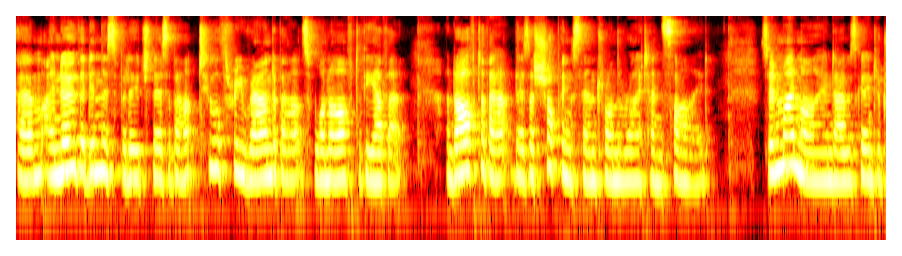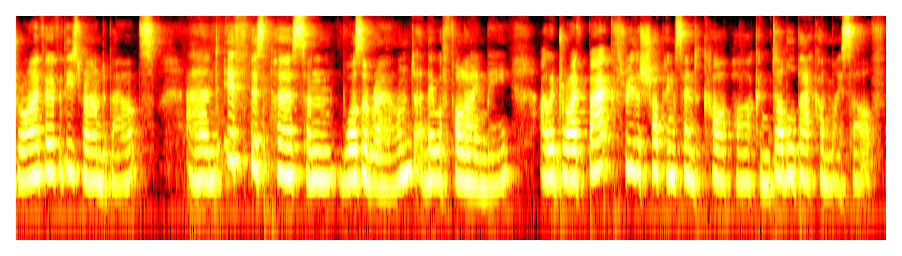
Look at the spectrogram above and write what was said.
um, I know that in this village there's about two or three roundabouts, one after the other. And after that, there's a shopping centre on the right-hand side. So in my mind, I was going to drive over these roundabouts and if this person was around and they were following me, I would drive back through the shopping centre car park and double back on myself.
